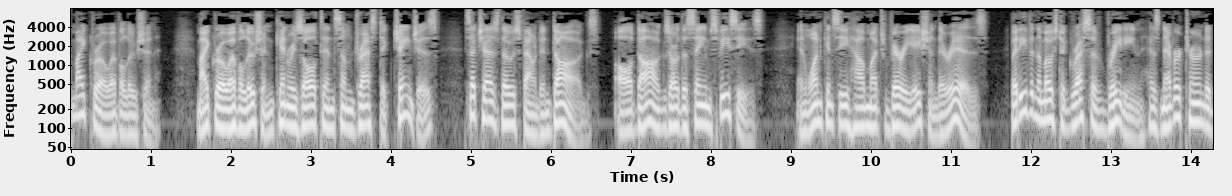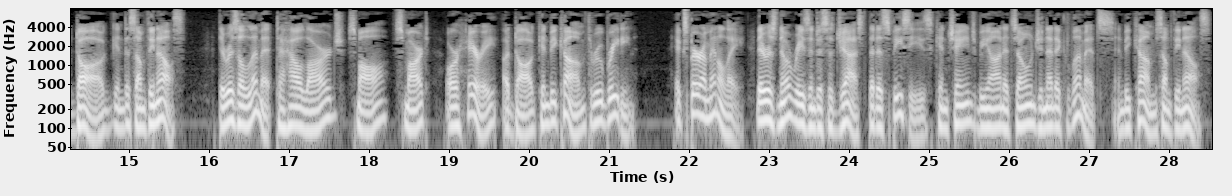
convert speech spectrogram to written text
microevolution. Microevolution can result in some drastic changes, such as those found in dogs. All dogs are the same species, and one can see how much variation there is. But even the most aggressive breeding has never turned a dog into something else. There is a limit to how large, small, smart, or hairy a dog can become through breeding. Experimentally, there is no reason to suggest that a species can change beyond its own genetic limits and become something else.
